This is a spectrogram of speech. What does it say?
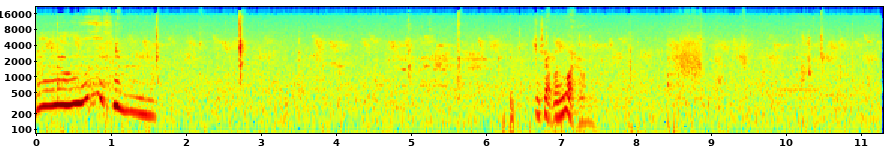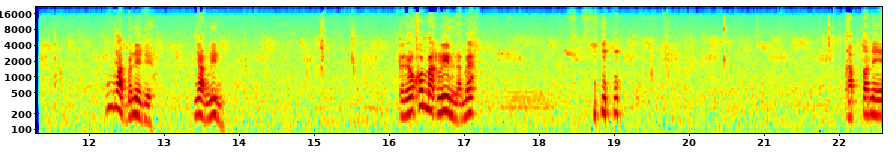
อืมมัน เสียบมันนวดครับมันหยับมันนี่ดิย่างลิ้นแต่เราคนมักลิ้นแหละไหมครับตอนนี้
